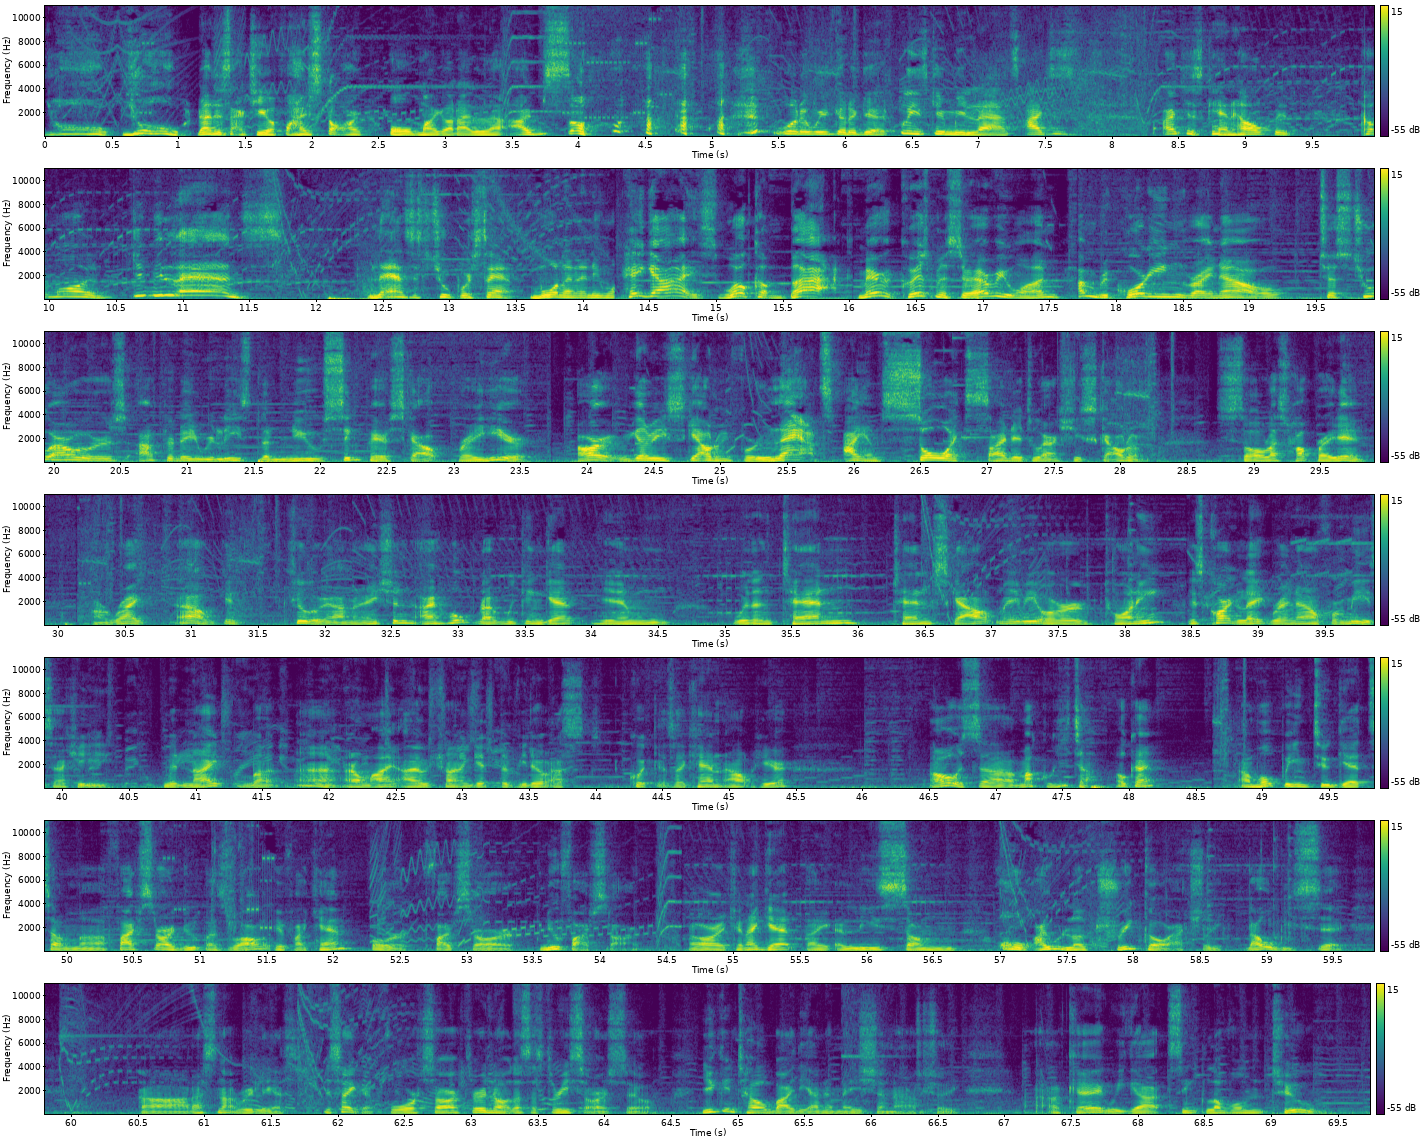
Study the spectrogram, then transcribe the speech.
Yo, yo, that is actually a five star. Oh my god, I I'm so. what are we gonna get? Please give me Lance. I just, I just can't help it. Come on, give me Lance. Lance is 2%, more than anyone. Hey guys, welcome back. Merry Christmas to everyone. I'm recording right now, just two hours after they released the new Sync Pair Scout right here. Alright, we're gonna be scouting for Lance. I am so excited to actually scout him. So let's hop right in. Alright, oh, we can do the animation. I hope that we can get him within 10, 10 scout maybe, or 20. It's quite late right now for me. It's actually midnight, but uh, I don't mind. I was trying to get the video as quick as I can out here. Oh, it's uh, Makuhita. Okay. I'm hoping to get some 5-star uh, dupe as well, if I can. Or 5-star, new 5-star. Alright, can I get like at least some... Oh, I would love Trico actually. That would be sick. Uh, that's not really a... It's like a 4-star. Or no, that's a 3-star still. You can tell by the animation actually. Okay, we got Sync level 2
